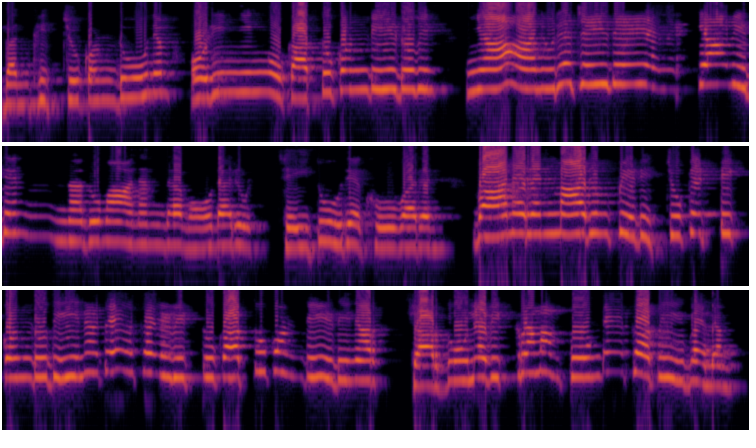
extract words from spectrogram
ബന്ധിച്ചു കൊണ്ടൂനം ഒഴിഞ്ഞിങ്ങു കാത്തുകൊണ്ടിടുവിൻ. ഞാനുര ചെയ്തേ അയക്കാവിതെന്നതുമാനന്ദമോടരുൾ ചെയ്തു രഘുവരൻ. വാനരന്മാരും പിടിച്ചു കെട്ടിക്കൊണ്ടു ദീനത കൈവിട്ടു കാത്തുകൊണ്ടിടിനാർ. ശാർദൂല വിക്രമം പൂണ്ട കപിബലം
